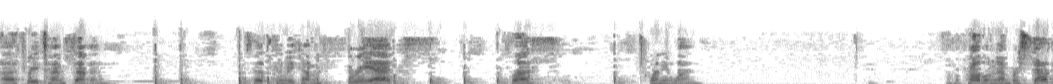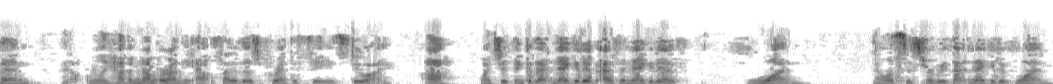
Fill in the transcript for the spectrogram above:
uh, 3 times 7. So that's going to become 3x plus 21. Now for problem number 7, I don't really have a number on the outside of those parentheses, do I? Ah, want you think of that negative as a negative 1. Now let's distribute that negative 1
